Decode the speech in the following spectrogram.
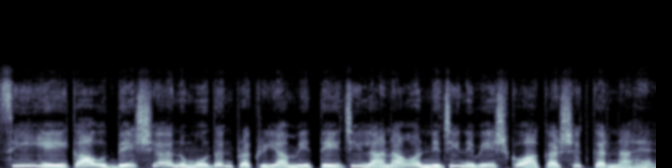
सीए का उद्देश्य अनुमोदन प्रक्रिया में तेज़ी लाना और निजी निवेश को आकर्षित करना है।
